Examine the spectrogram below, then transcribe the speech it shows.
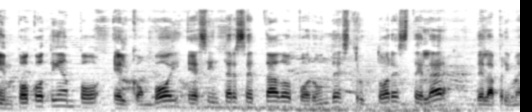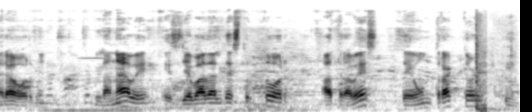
En poco tiempo, el convoy es interceptado por un destructor estelar de la Primera Orden. La nave es llevada al destructor a través de un tractor beam.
